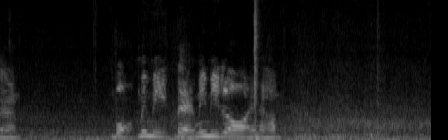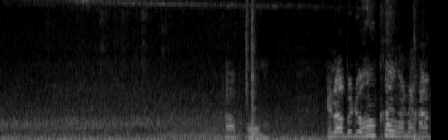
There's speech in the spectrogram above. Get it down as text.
นะครับเบาะไม่มีแตกไม่มีรอยนะครับ ครับผม เดี๋ยวเราไปดูห้องเครื่องกันนะครับ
